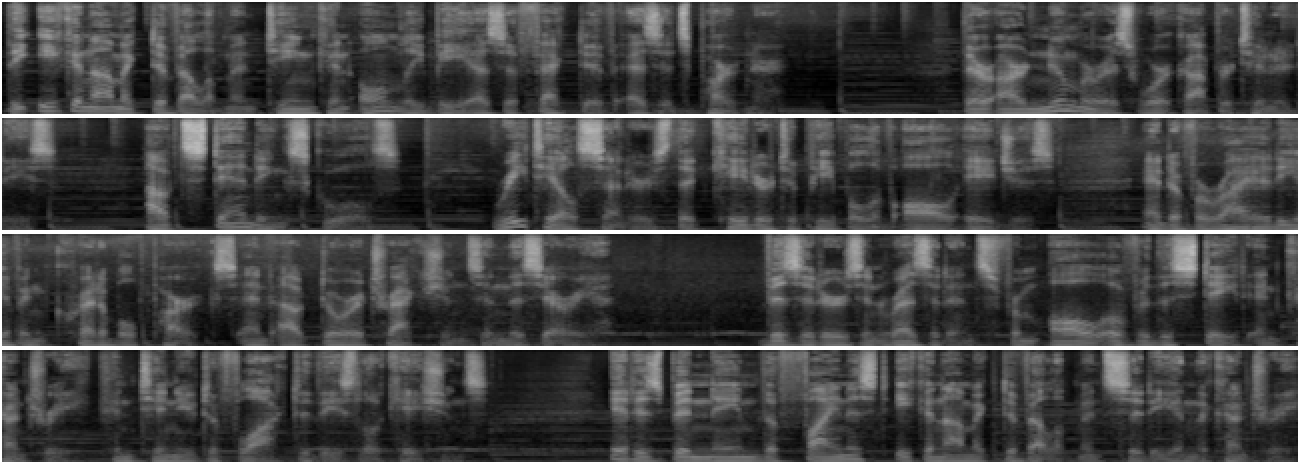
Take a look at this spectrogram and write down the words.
The economic development team can only be as effective as its partner. There are numerous work opportunities, outstanding schools, retail centers that cater to people of all ages, and a variety of incredible parks and outdoor attractions in this area. Visitors and residents from all over the state and country continue to flock to these locations. It has been named the finest economic development city in the country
